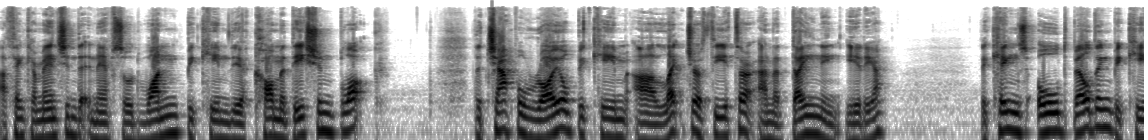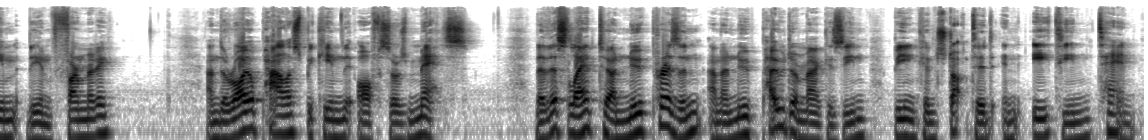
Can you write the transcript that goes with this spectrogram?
I think I mentioned it in episode one, became the accommodation block. The Chapel Royal became a lecture theatre and a dining area. The King's Old Building became the infirmary. And the Royal Palace became the officers' mess. Now, this led to a new prison and a new powder magazine being constructed in 1810.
